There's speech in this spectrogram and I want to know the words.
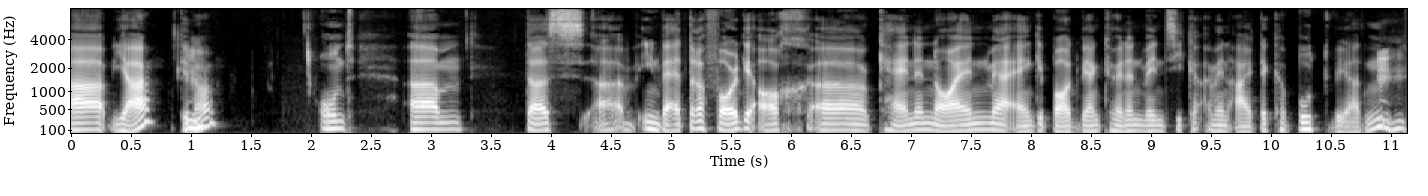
Äh, ja, genau. Mhm. Und ähm, dass äh, in weiterer Folge auch äh, keine neuen mehr eingebaut werden können, wenn sie wenn alte kaputt werden Mhm.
